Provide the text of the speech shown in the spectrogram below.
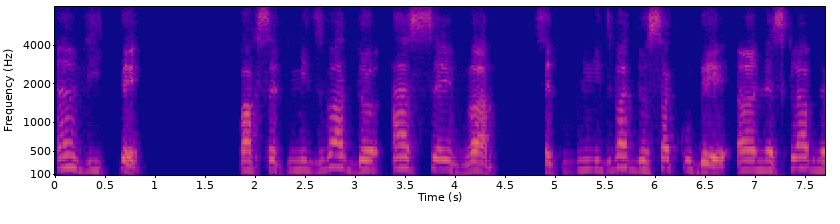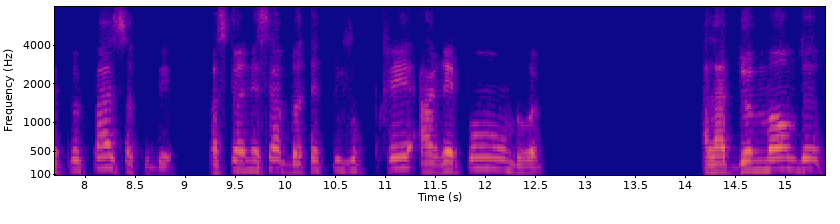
invités par cette mitzvah de Aseva, cette mitzvah de s'accouder. Un esclave ne peut pas s'accouder parce qu'un esclave doit être toujours prêt à répondre à la demande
